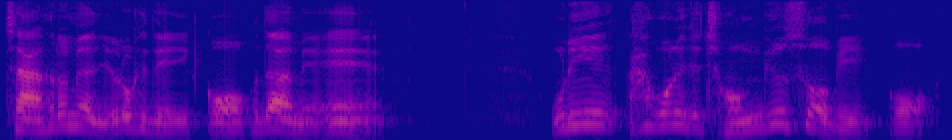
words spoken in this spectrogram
자, 그러면 이렇게 돼 있고 그 다음에 우리 학원에 이제 정규 수업이 있고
